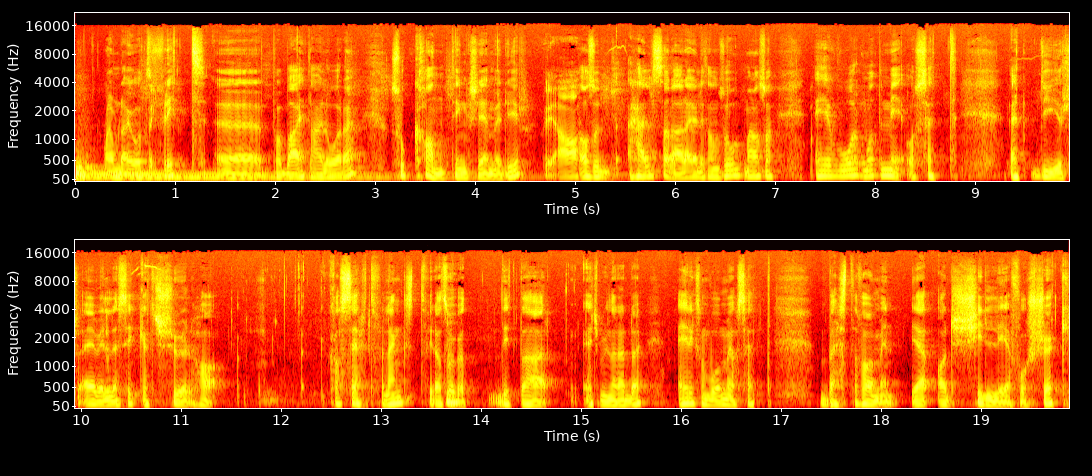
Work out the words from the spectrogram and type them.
om de har gått fritt eh, på beite hele året, så kan ting skje med dyr. Ja. Altså, Helsa der er litt sånn så, men altså, jeg har vært på en måte med og sett et dyr som jeg ville sikkert sjøl ha kassert for lengst, fordi jeg så at dette her er ikke mulig å redde. Jeg har liksom vært med og sett bestefaren min gjøre adskillige forsøk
